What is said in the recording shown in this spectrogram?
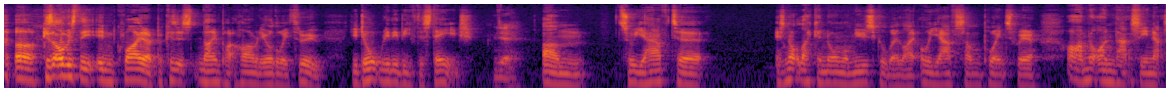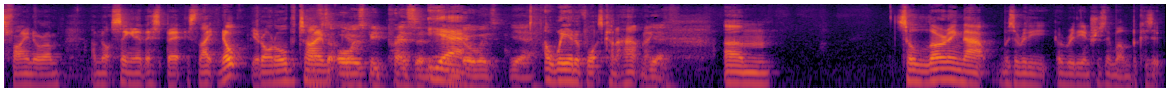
Because obviously in choir, because it's nine part harmony all the way through, you don't really leave the stage. Yeah. Um, so you have to. It's not like a normal musical where like, oh, you have some points where, oh, I'm not on that scene, that's fine, or I'm I'm not singing at this bit. It's like, nope, you're on all the time. to always be present. Yeah. And always. Yeah. aware of what's kind of happening. Yeah. Um, So learning that was a really a really interesting one because it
